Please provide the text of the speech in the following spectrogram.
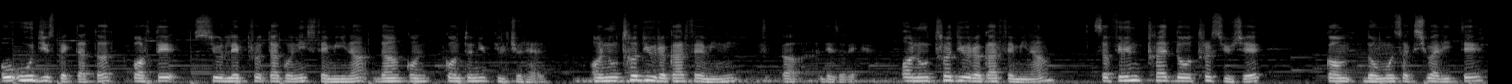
ou du spectateur porté sur les protagonistes féminins d'un contenu culturel. En outre du regard féminin, euh, désolé, féminin, ce film traite d'autres sujets comme l'homosexualité,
